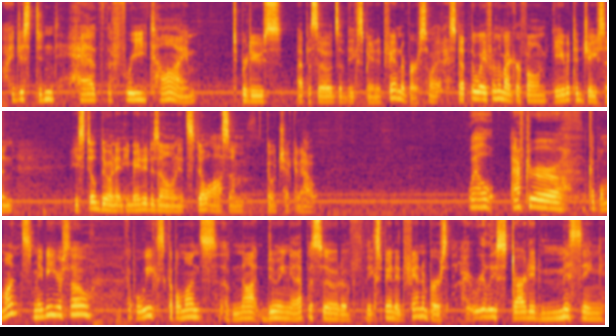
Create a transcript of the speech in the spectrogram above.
I just didn't have the free time to produce episodes of the expanded fandomverse. So I, I stepped away from the microphone, gave it to Jason. He's still doing it. He made it his own. It's still awesome. Go check it out. Well, after a couple months, maybe or so, couple weeks, couple months of not doing an episode of the expanded fandomverse, I really started missing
